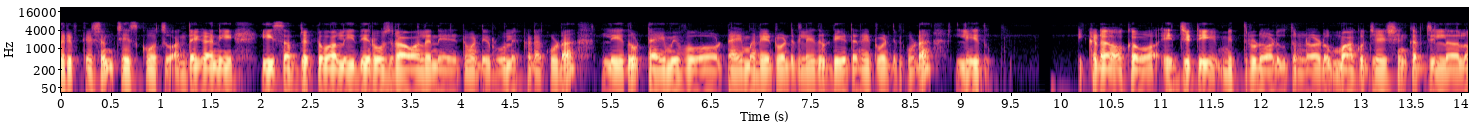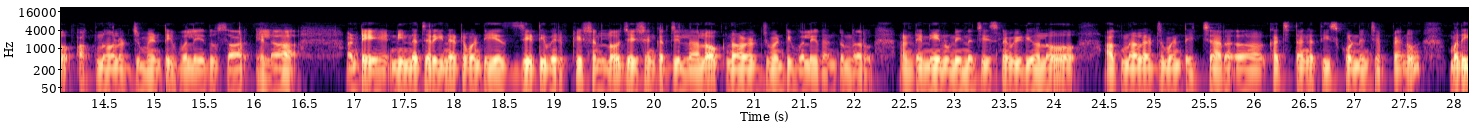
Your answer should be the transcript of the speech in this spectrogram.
వెరిఫికేషన్ చేసుకోవచ్చు. అంతేగాని ఈ సబ్జెక్ట్ వాళ్ళు ఇదే రోజు రావాలనేటువంటి రూల్ ఎక్కడ కూడా లేదు. టైం ఇవ్వ టైం అనేటువంటిది లేదు. డేట్ అనేటువంటిది కూడా లేదు. ఇక్కడ ఒక ఎడ్జిటి మిత్రుడు అడుగుతున్నాడు మాకు జయశంకర్ జిల్లాలో అక్నాలడ్జ్మెంట్ ఇవ్వలేదు సార్ ఎలా? అంటే నిన్న జరిగినటువంటి ఎస్జిటి వెరిఫికేషన్లో జయశంకర్ జిల్లాలో అక్నాలడ్జ్మెంట్ ఇవ్వలేదు అంటున్నారు అంటే నేను నిన్న చేసిన వీడియోలో అక్నాలడ్జ్మెంట్ ఇచ్చారు ఖచ్చితంగా తీసుకోండి అని చెప్పాను. మరి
